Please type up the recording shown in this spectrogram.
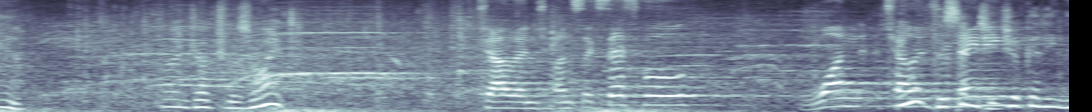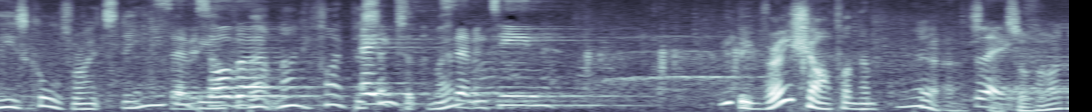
Yeah. Line judge was right. Challenge unsuccessful. One challenge Your challenge percentage remaining. of getting these calls right, Steve, you've got to Service be up about 95% Eight, at the moment. 17. You've been very sharp on them. Yeah, it's Play. not so hard.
